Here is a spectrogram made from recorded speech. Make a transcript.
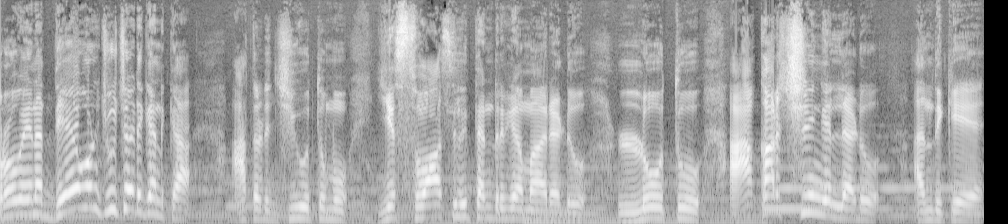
ప్రభువైన దేవుని చూచాడు కనుక అతడి జీవితము విశ్వాసులి తండ్రిగా మారాడు. లోతు ఆకర్షణీయంగా వెళ్ళాడు. అందుకే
